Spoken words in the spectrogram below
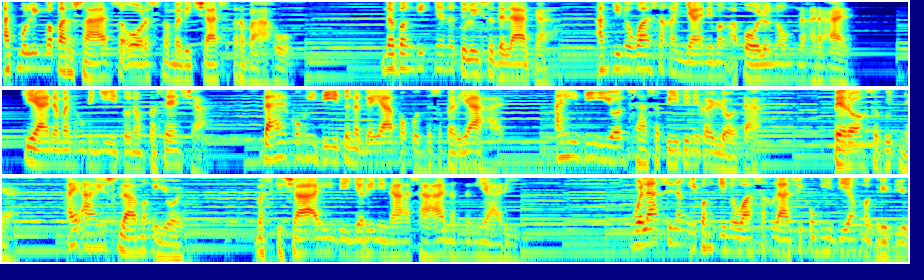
at muling maparusahan sa oras na malit siya sa trabaho. Nabanggit niya na tuloy sa dalaga ang ginawa sa kanya ni Mang Apollo noong nakaraan. Kaya naman humingi ito ng pasensya dahil kung hindi ito nagaya papunta sa peryahan, ay hindi iyon sasapitin ni Carlota. Pero ang sagot niya ay ayos lamang iyon, maski siya ay hindi niya rin inaasahan ang nangyari. Wala silang ibang ginawa sa klase kung hindi ang mag-review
